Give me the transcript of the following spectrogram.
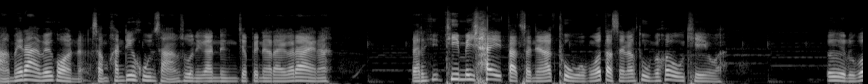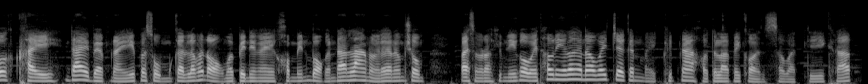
3 ให้ได้ไว้ก่อนอะสำคัญที่คูณ 3 ส่วนอีกอันหนึ่งจะเป็นอะไรก็ได้นะ แต่ที่ที่ไม่ใช่ตัดสัญลักษณ์ถูกผมว่าตัดสัญลักษณ์ถูกไม่ค่อยโอเคว่ะเออหรือว่าใครได้แบบไหนผสมกันแล้วมันออกมาเป็นยังไง คอมเมนต์บอกกันด้านล่างหน่อยแล้วกันท่านผู้ชม ไปสำหรับคลิปนี้ก็ไว้เท่านี้แล้วกันนะไว้เจอกันใหม่คลิปหน้าขอตัวลาไปก่อนสวัสดีครับ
